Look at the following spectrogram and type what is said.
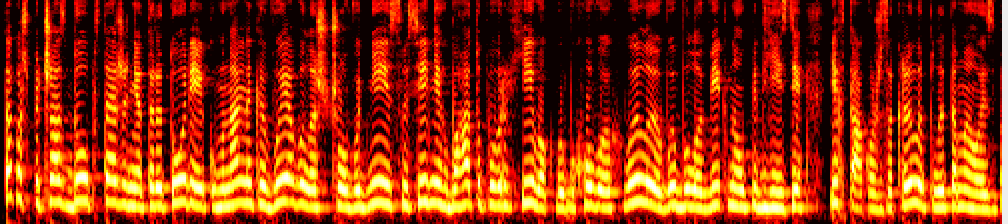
Також під час дообстеження території комунальники виявили, що в одній із сусідніх багатоповерхівок вибуховою хвилею вибуло вікна у під'їзді. Їх також закрили плитами ОСБ.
